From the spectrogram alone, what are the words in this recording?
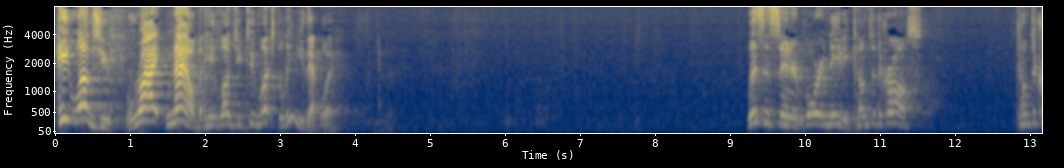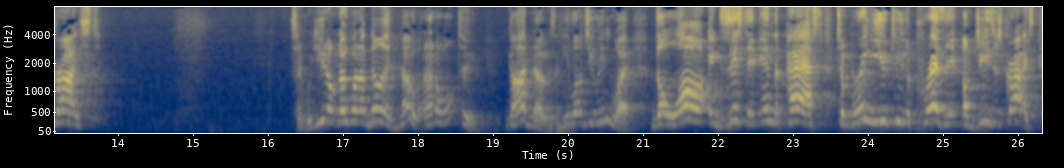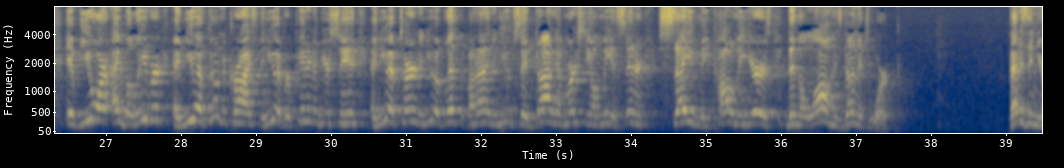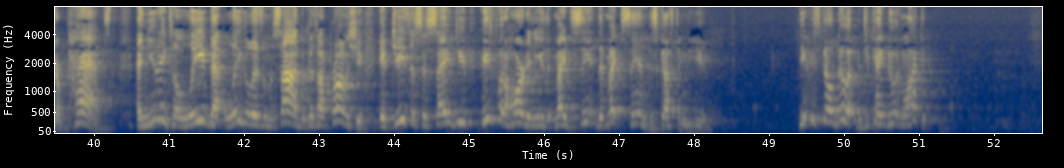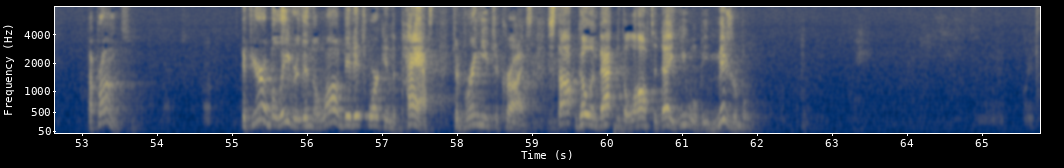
He loves you right now, but He loves you too much to leave you that way. Listen, sinner, poor and needy, come to the cross. Come to Christ. Say, well, you don't know what I've done. No, I don't want to. God knows, and He loves you anyway. The law existed in the past to bring you to the present of Jesus Christ. If you are a believer and you have come to Christ and you have repented of your sin and you have turned and you have left it behind and you have said, God, have mercy on me, a sinner, save me, call me yours, then the law has done its work. That is in your past. And you need to leave that legalism aside because I promise you, if Jesus has saved you, He's put a heart in you that, made sin, that makes sin disgusting to you. You can still do it, but you can't do it and like it. I promise. If you're a believer, then the law did its work in the past to bring you to Christ. Stop going back to the law today. You will be miserable.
